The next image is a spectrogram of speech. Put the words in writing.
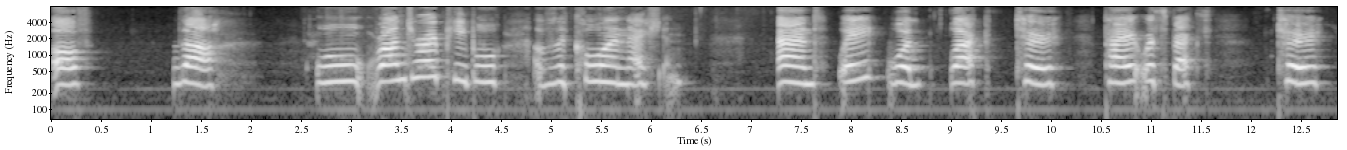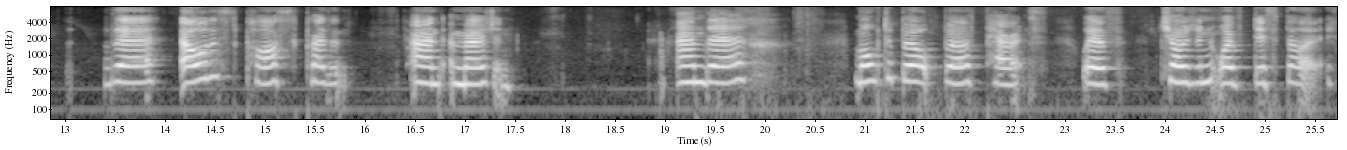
of the Wurundjeri people of the Kulin Nation. And we would like to pay respect to the eldest past, present, and emerging, and their multiple birth parents with children with disabilities.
